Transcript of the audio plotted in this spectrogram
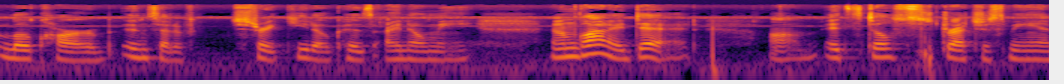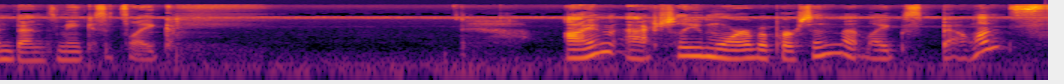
low carb instead of straight keto because i know me and i'm glad i did um, it still stretches me and bends me because it's like I'm actually more of a person that likes balance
